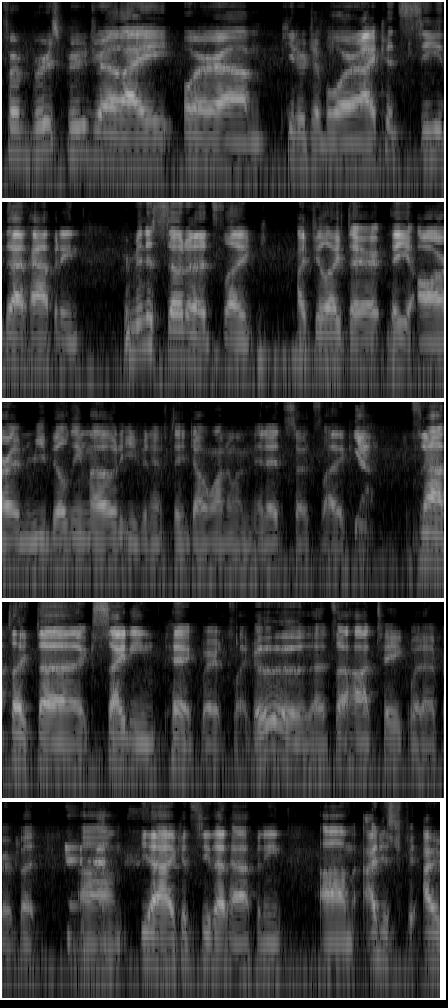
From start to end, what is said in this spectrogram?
For Bruce Boudreau, I or um, Peter DeBoer, I could see that happening. For Minnesota, it's like I feel like they're they are in rebuilding mode, even if they don't want to admit it. So it's like Yeah. it's not like the exciting pick where it's like, ooh, that's a hot take, whatever. But um, yeah, I could see that happening. Um, I just I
